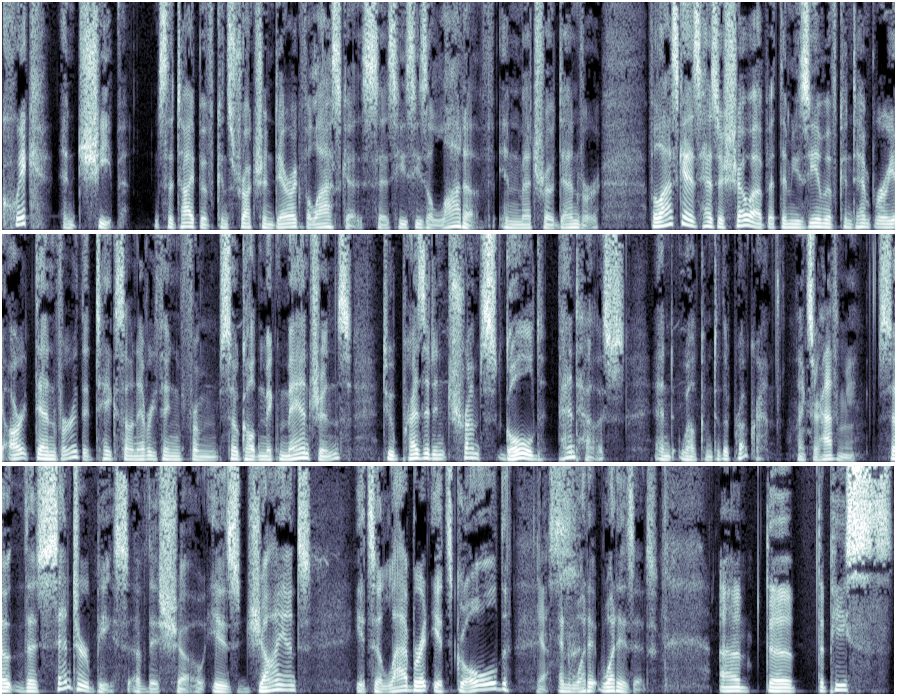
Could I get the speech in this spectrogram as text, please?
Quick and cheap. It's the type of construction Derrick Velasquez says he sees a lot of in Metro Denver. Velasquez has a show up at the Museum of Contemporary Art Denver that takes on everything from so called McMansions to President Trump's gold penthouse. And welcome to the program. Thanks for having me. So, the centerpiece of this show is giant, it's elaborate, it's gold. Yes. And what, it, what is it? Uh, the, the piece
